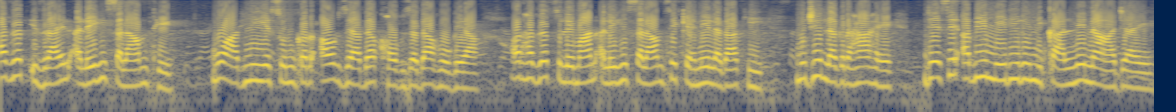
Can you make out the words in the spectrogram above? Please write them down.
हज़रत इसराइल सलाम थे। वो आदमी ये सुनकर और ज़्यादा खौफजदा हो गया और हज़रत सुलेमान सलाम से कहने लगा कि, मुझे लग रहा है जैसे अभी मेरी रूह निकालने न आ जाए।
